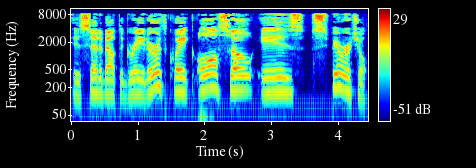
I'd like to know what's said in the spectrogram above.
is said about the great earthquake also is spiritual.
